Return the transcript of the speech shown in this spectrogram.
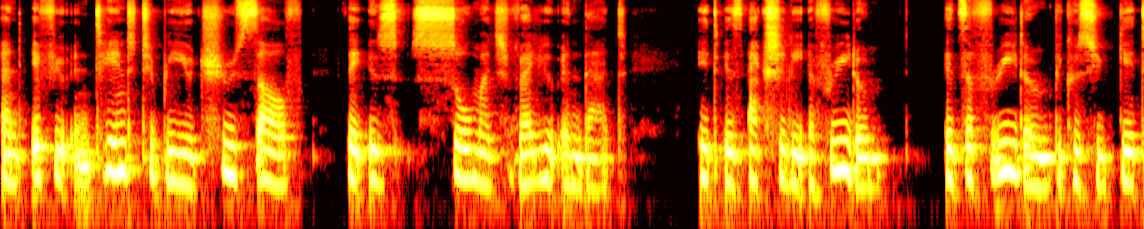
And if you intend to be your true self, there is so much value in that. It is actually a freedom. It's a freedom because you get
